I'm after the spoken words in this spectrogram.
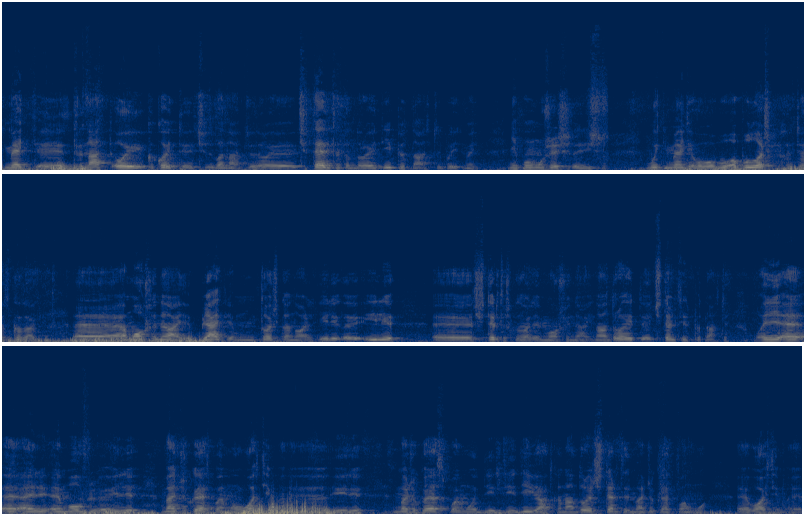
иметь э, 13, ой, какой ты, 12, э, 14 Android и 15 будет иметь. Не помню, уже ш- ш- будет иметь об- об- оболочки, хотел сказать. Э, Emotion AI 5.0 или, э, или э, 4.0 Emotion AI, на Android э, 14.15. Или, э, э, или, Emotion- или Magic OS, по-моему, 8, э, или Magic OS, по-моему, 9, на Android 14, Magic OS, по-моему, э, 8, э,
